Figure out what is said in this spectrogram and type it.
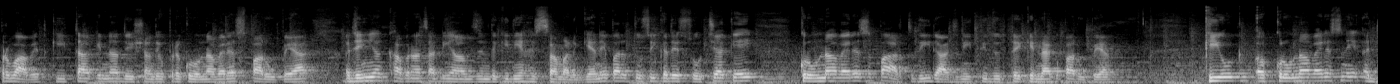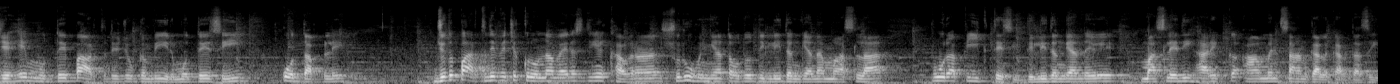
ਪ੍ਰਭਾਵਿਤ ਕੀਤਾ, ਕਿੰਨਾ ਦੇਸ਼ਾਂ ਦੇ ਉੱਪਰ ਕਰੋਨਾ ਵਾਇਰਸ ਭਾਰੂ ਪਿਆ, ਅਜਿਹੀਆਂ ਖਬਰਾਂ ਸਾਡੀ ਆਮ ਜ਼ਿੰਦਗੀ ਦੀਆਂ ਹਿੱਸਾ ਬਣ ਗਈਆਂ ਨੇ, ਪਰ ਤੁਸੀਂ ਕਦੇ ਸੋਚਿਆ ਕਿ ਕਰੋਨਾ ਵਾਇਰਸ ਭਾਰਤ ਦੀ ਰਾਜਨੀਤੀ ਦੇ ਉੱਤੇ ਕਿੰਨਾ ਕੁ ਭਾਰੂ ਪਿਆ? ਕਿ ਉਹ ਕਰੋਨਾ ਵਾਇਰਸ ਨੇ ਅਜਿਹੇ ਮੁੱਦੇ ਭਾਰਤ ਦੇ ਜੋ ਗੰਭੀਰ ਮੁੱਦੇ ਸੀ, ਉਹ ਦੱਬ ਲਏ? ਜਦੋਂ ਭਾਰਤ ਦੇ ਵਿੱਚ ਕਰੋਨਾ ਵਾਇਰਸ ਦੀਆਂ ਖਬਰਾਂ ਸ਼ੁਰੂ ਹੋਈਆਂ ਤਾਂ ਉਦੋਂ ਦਿੱਲੀ ਦੰਗਿਆਂ ਦਾ ਮਸਲਾ ਪੂਰਾ ਪੀਕ ਤੇ ਸੀ। ਦਿੱਲੀ ਦੰਗਿਆਂ ਦੇ ਮਸਲੇ ਦੀ ਹਰ ਇੱਕ ਆਮ ਇਨਸਾਨ ਗੱਲ ਕਰਦਾ ਸੀ।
